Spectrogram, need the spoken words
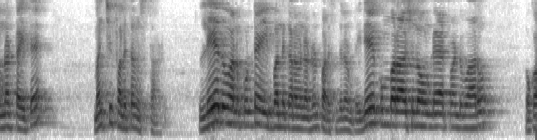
ఉన్నట్టయితే మంచి ఫలితం ఇస్తాడు. లేదు అనుకుంటే ఇబ్బందికరమైనటువంటి పరిస్థితులు ఉంటాయి. ఇదే కుంభరాశిలో ఉండేటువంటి వారు ఒక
